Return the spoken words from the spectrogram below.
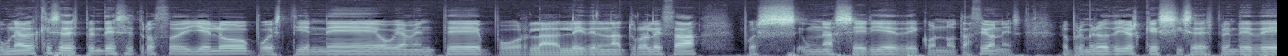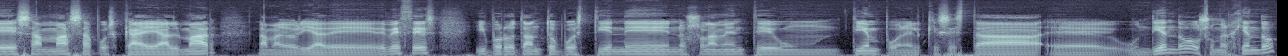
una vez que se desprende ese trozo de hielo, pues tiene obviamente por la ley de la naturaleza pues una serie de connotaciones primero de ellos es que si se desprende de esa masa, pues cae al mar la mayoría de, veces y por lo tanto pues tiene no solamente un tiempo en el que se está eh, hundiendo o sumergiendo,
